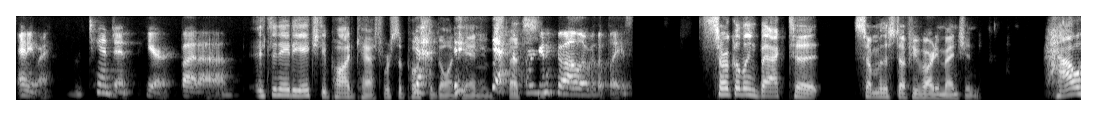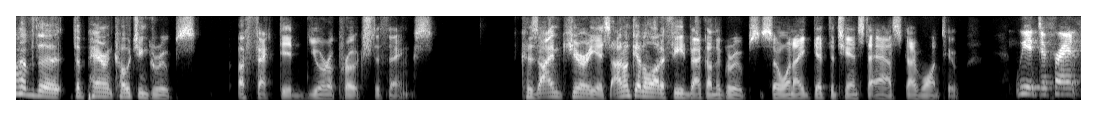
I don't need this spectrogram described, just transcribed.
anyway, tangent here, but uh, it's an ADHD podcast. We're supposed yeah. to go on tangents. yeah, That's... we're going to go all over the place. Circling back to some of the stuff you've already mentioned, how have the the parent coaching groups affected your approach to things? because I'm curious. I don't get a lot of feedback on the groups. So when I get the chance to ask, I want to. We had different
